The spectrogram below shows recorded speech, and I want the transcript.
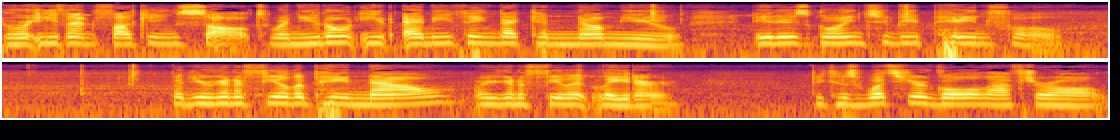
or even fucking salt, when you don't eat anything that can numb you, it is going to be painful. But you're going to feel the pain now or you're going to feel it later. Because what's your goal after all?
